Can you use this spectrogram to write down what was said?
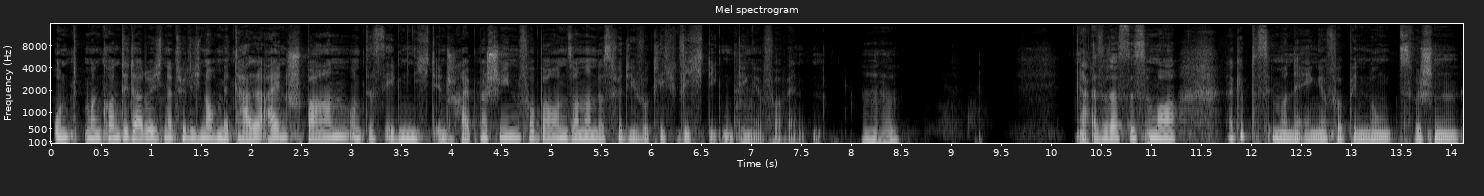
Und man konnte dadurch natürlich noch Metall einsparen und das eben nicht in Schreibmaschinen verbauen, sondern das für die wirklich wichtigen Dinge verwenden. Mhm. Ja, also das ist immer, da gibt es immer eine enge Verbindung zwischen,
